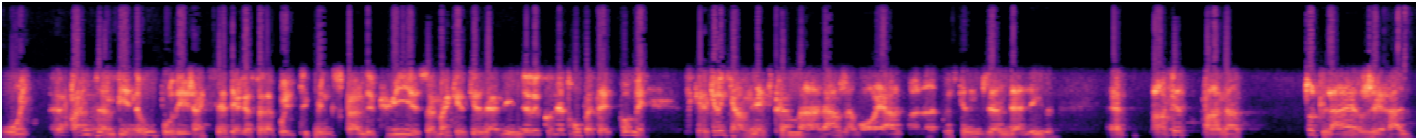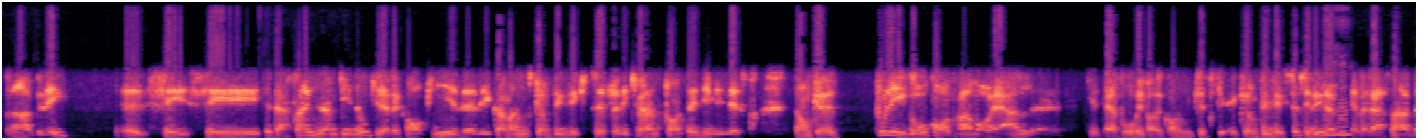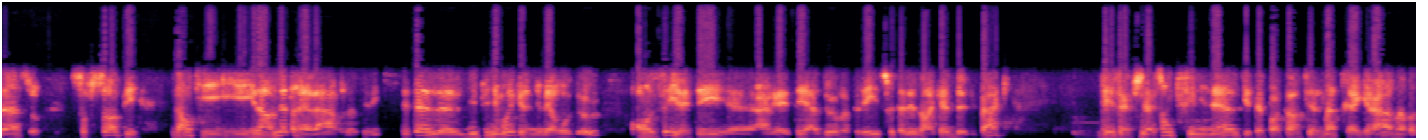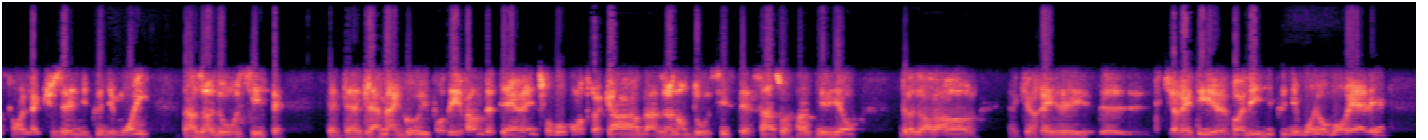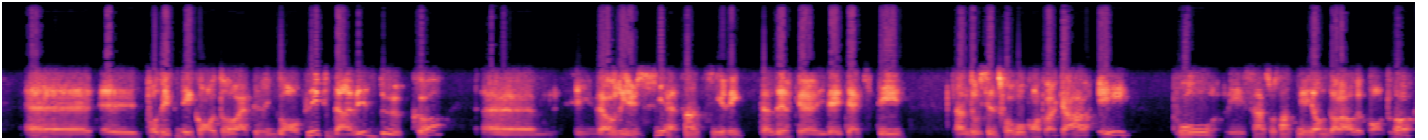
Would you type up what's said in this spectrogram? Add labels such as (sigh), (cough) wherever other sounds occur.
Oui. Franck Zampino, pour des gens qui s'intéressent à la politique municipale depuis seulement quelques années, ne le connaîtront peut-être pas, mais c'est quelqu'un qui a emmené extrêmement large à Montréal pendant presque une dizaine d'années. en fait, pendant toute l'ère Gérald Tremblay, euh, c'est à Frank Zampino qu'il avait confié les commandes du comité exécutif, l'équivalent du Conseil des ministres. Donc, euh, tous les gros contrats à Montréal euh, qui étaient approuvés par le comité exécutif, c'est lui mm-hmm. qui avait l'ascendant sur, sur ça. Puis, donc, il, en venait très large. C'était ni plus ni moins que le numéro 2. On le sait, il a été arrêté à deux reprises suite à des enquêtes de l'UPAC. Des accusations criminelles qui étaient potentiellement très graves, hein, parce qu'on l'accusait ni plus ni moins dans un dossier, c'était de, la magouille pour des ventes de terrain de chevaux contre cœur. Dans un autre dossier, c'était 160 millions de dollars euh, qui auraient, qui auraient été volés, ni plus ni moins, au Montréalais, euh, euh, pour des, contrats à prix gonflé. Puis dans les deux cas, il a réussi à s'en tirer. C'est-à-dire qu'il a été acquitté dans le dossier de chevaux contre cœur et pour les 160 millions de dollars de contrat,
